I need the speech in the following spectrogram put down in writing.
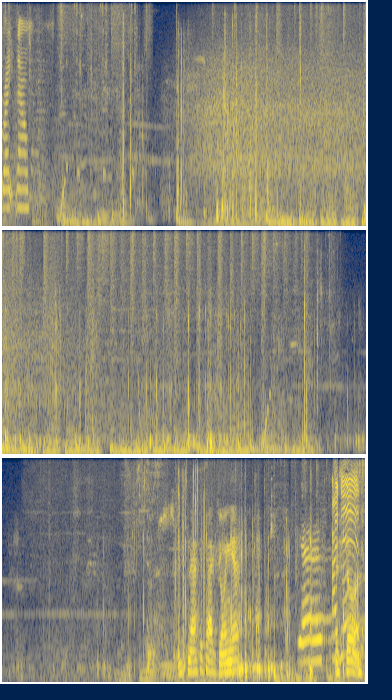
right now. Did Snack Attack join yet? Yes. I I still- did.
